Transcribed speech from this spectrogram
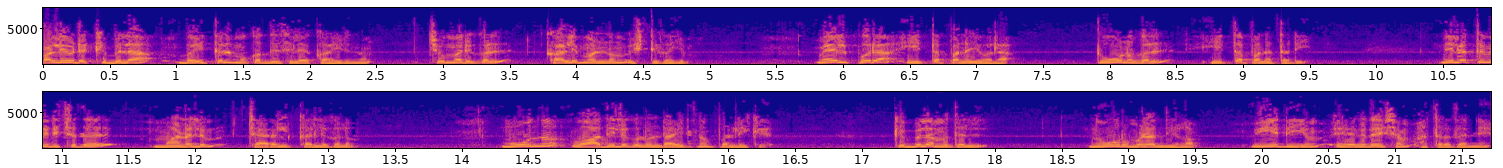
പള്ളിയുടെ കിബില ബൈത്തുൽ മുഖദ്സിലേക്കായിരുന്നു ചുമരുകൾ കളിമണ്ണും ഇഷ്ടികയും. മേൽപ്പുര ഈത്തപ്പനയോല തൂണുകൾ ഈത്തപ്പനത്തടി. നിലത്ത് വിരിച്ചത് മണലും ചരൽക്കല്ലുകളും. മൂന്ന് വാതിലുകളുണ്ടായിരുന്നു പള്ളിക്ക്. കിബില മുതൽ നൂറ് മുഴ നീളം. വീതിയും ഏകദേശം അത്ര തന്നെ.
